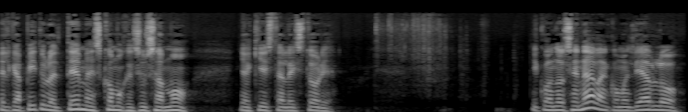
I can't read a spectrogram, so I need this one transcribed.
del capítulo. El tema es cómo Jesús amó. Y aquí está la historia. Y cuando cenaban, como el diablo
